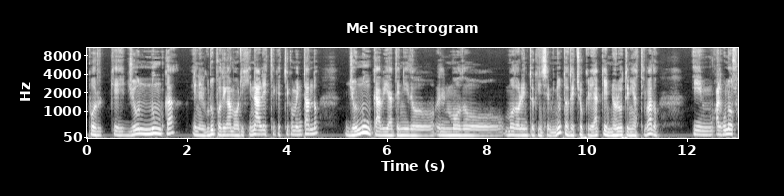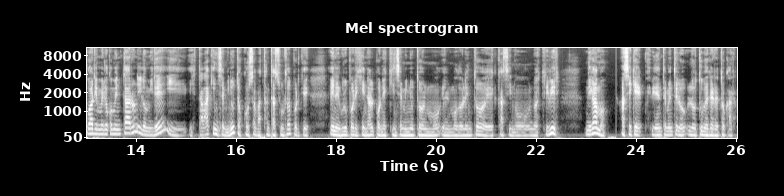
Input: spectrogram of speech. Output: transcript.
porque yo nunca, en el grupo digamos original este que estoy comentando, yo nunca había tenido el modo, modo lento de 15 minutos. De hecho, creía que no lo tenía activado. Y algunos usuarios me lo comentaron y lo miré y, estaba a 15 minutos, cosa bastante absurda porque en el grupo original pones 15 minutos el, modo lento, es casi no, escribir, digamos. Así que evidentemente lo, tuve que retocar.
